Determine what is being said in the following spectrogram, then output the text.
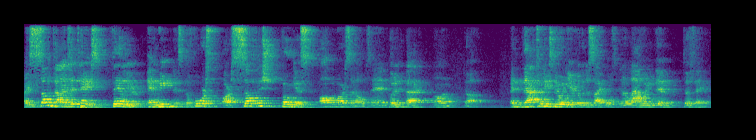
Right? Sometimes it takes failure and weakness to force our selfish focus off of ourselves and put it back on God. And that's what He's doing here for the disciples in allowing them to fail.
